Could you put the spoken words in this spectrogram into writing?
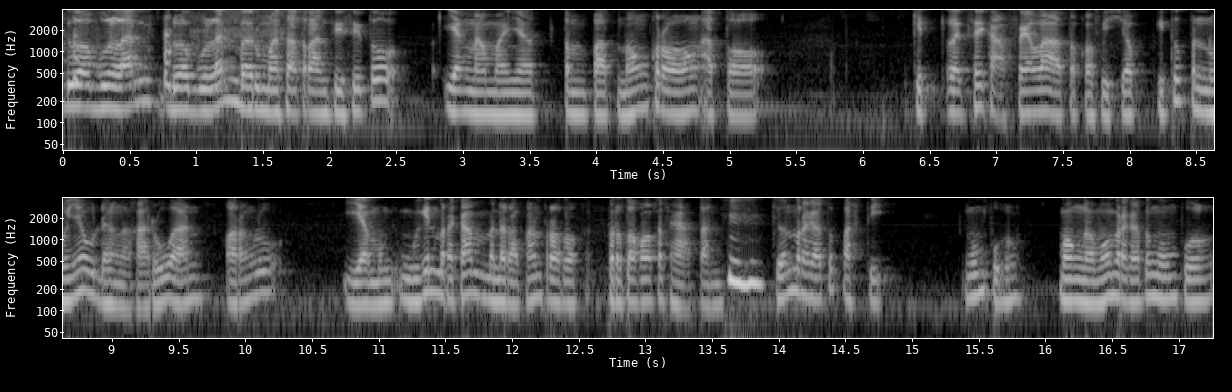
dua bulan dua bulan baru masa transisi tuh yang namanya tempat nongkrong atau let's say cafe lah atau coffee shop itu penuhnya udah nggak karuan. Orang lu ya mung- mungkin mereka menerapkan protokol, protokol kesehatan. Cuman mereka tuh pasti ngumpul. Mau nggak mau mereka tuh ngumpul.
